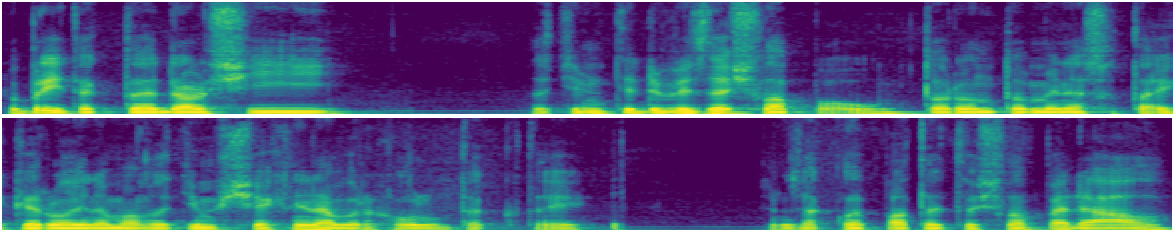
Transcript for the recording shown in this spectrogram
dobrý, tak to je další, zatím ty divize šlapou, Toronto, Minnesota i Carolina mám zatím všechny na vrcholu, tak tady jsem zaklepat, teď to šlape dál.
